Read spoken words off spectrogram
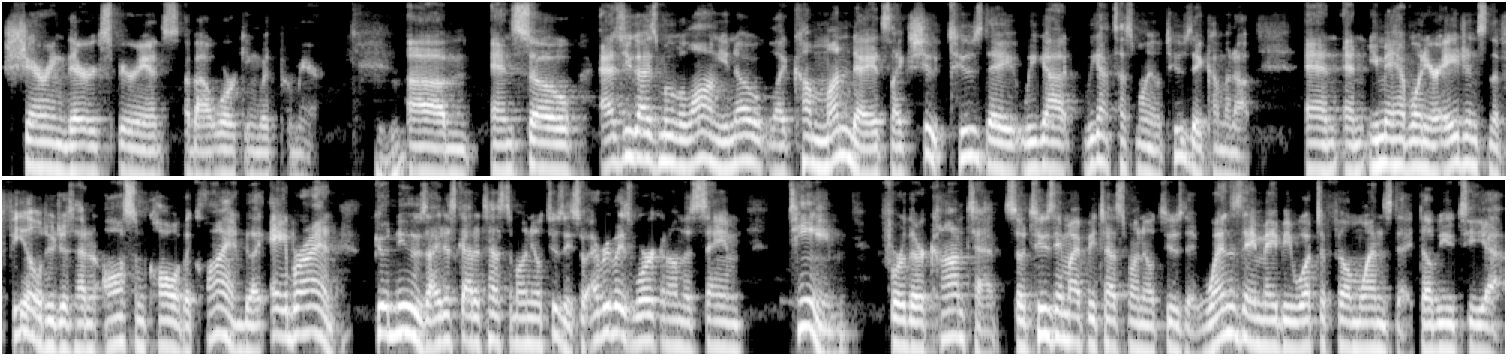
sharing their experience about working with Premier. Mm-hmm. Um, and so as you guys move along, you know, like come Monday, it's like, shoot, Tuesday, we got we got testimonial Tuesday coming up. And and you may have one of your agents in the field who just had an awesome call with a client, be like, hey Brian, good news. I just got a testimonial Tuesday. So everybody's working on the same team for their content. So Tuesday might be testimonial Tuesday. Wednesday may be what to film Wednesday, WTF.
